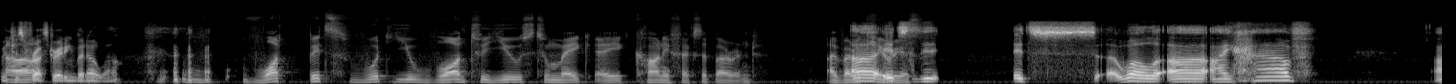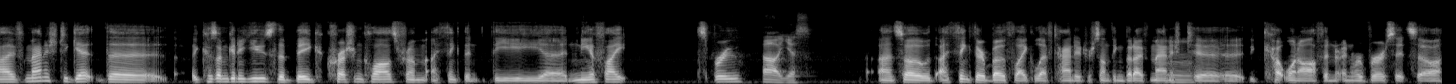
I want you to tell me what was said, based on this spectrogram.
which is Uh, frustrating, but oh well. What bits would you want to use to make a Carnifex aberrant? I'm very Uh, curious. it's the it's uh, well uh, I have I've managed to get the because I'm going to use the big crushing claws from I think the the uh, neophyte sprue. Ah, yes. Uh, so I think they're both like left-handed or something, but I've managed Mm. to cut one off and, and reverse it. So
